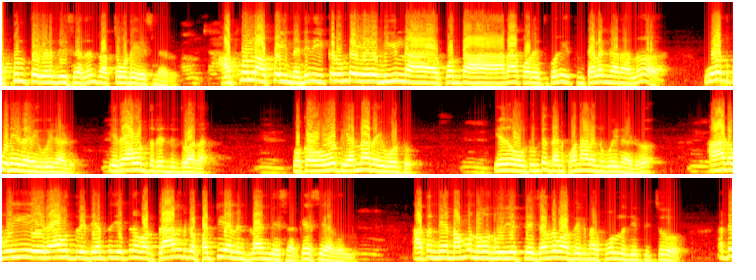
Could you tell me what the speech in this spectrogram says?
అప్పులతో విడదీశారని రచ్చ కూడా వేసినారు. అప్పుల్లో అప్పు అయిందని ఇక్కడ ఉండే ఏదో మిగిలిన కొంత అరాకొర ఎత్తుకొని ఇతను తెలంగాణలో ఓటు కొనేదానికి పోయినాడు. ఈ రేవంత్ రెడ్డి ద్వారా. ఒక ఓటు ఎన్ఆర్ఐ ఓటు. ఏదో ఒకటి ఉంటే దాన్ని కొనాలని పోయినాడు. ఆడ పోయి రేవంత్ రెడ్డి ఎంత చెప్పినా వాడు ప్లాన్డ్గా పట్టియాలని ప్లాన్ చేశారు కేసీఆర్ వాళ్ళు. అతను నేను నమ్మను నువ్వు చెప్తే చంద్రబాబు దగ్గర నాకు ఫోన్లో చెప్పించు అంటే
